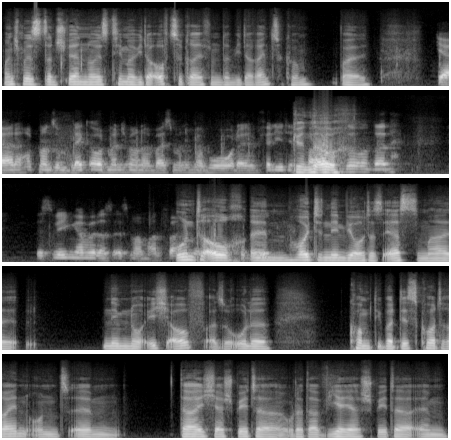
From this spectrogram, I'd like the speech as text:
manchmal ist es dann schwer, ein neues Thema wieder aufzugreifen und dann wieder reinzukommen, weil ja, da hat man so einen Blackout manchmal und dann weiß man nicht mehr wo oder verliert den genau. so und dann deswegen haben wir das erstmal am Anfang. Und auch ähm, heute nehmen wir auch das erste Mal nehmen nur ich auf, also Ole kommt über Discord rein und ähm, da ich ja später oder da wir ja später ähm,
